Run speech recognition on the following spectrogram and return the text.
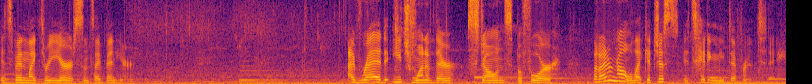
It's been like three years since I've been here. I've read each one of their stones before, but I don't know, like it just it's hitting me different today.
